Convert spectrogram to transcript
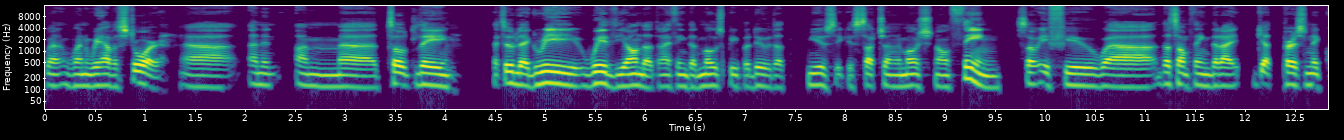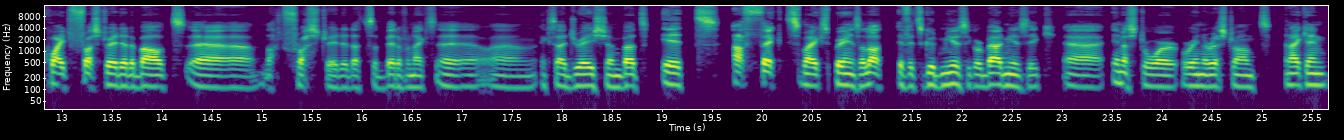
when when we have a store. Uh, and then I'm uh, totally I totally agree with you on that, and I think that most people do. That music is such an emotional thing. So if you uh, that's something that I get personally quite frustrated about. Uh, not frustrated. That's a bit of an ex- uh, um, exaggeration, but it affects my experience a lot if it's good music or bad music uh, in a store or in a restaurant, and I can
